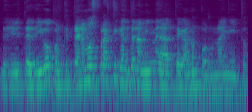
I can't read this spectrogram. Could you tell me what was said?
te digo, porque tenemos prácticamente la misma edad, te gano por un añito.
